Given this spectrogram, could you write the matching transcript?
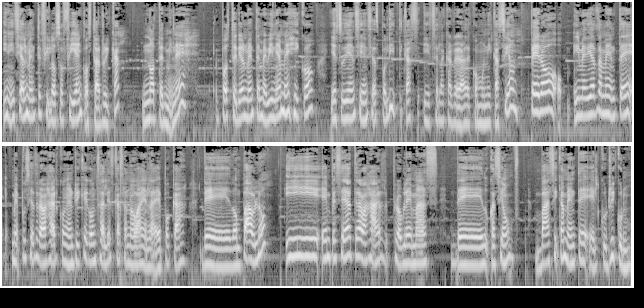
inicialmente filosofía en Costa Rica, no terminé. Posteriormente me vine a México y estudié en ciencias políticas, hice la carrera de comunicación, pero inmediatamente me puse a trabajar con Enrique González Casanova en la época de Don Pablo y empecé a trabajar problemas de educación, básicamente el currículum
